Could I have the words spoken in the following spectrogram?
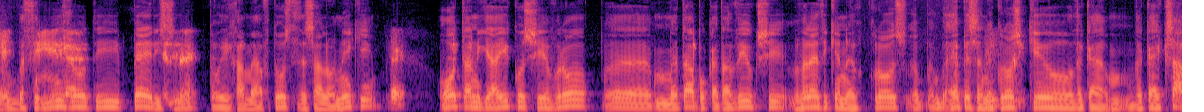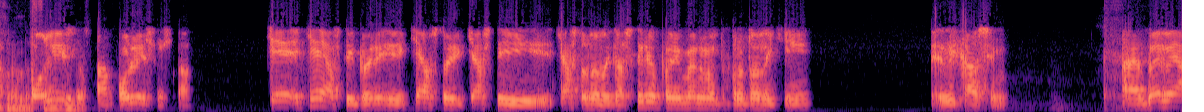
ε, θυμίζω ότι πέρυσι ναι. το είχαμε αυτό στη Θεσσαλονίκη, ναι. όταν για 20 ευρώ ε, μετά από καταδίωξη βρέθηκε νεκρός, έπεσε νεκρός και ο 16χρονος. Πολύ σωστά, πολύ σωστά και, και, αυτή, και, αυτό, και, αυτή, και αυτό το δικαστήριο περιμένουμε το πρωτόδικη δικάσιμο. Ε, βέβαια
